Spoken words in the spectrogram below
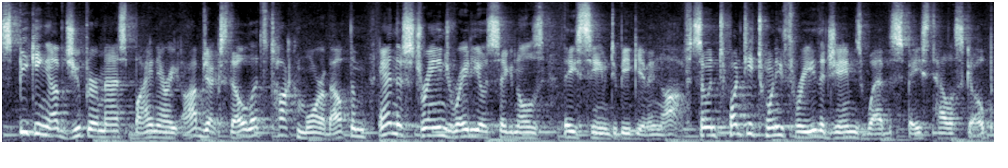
Speaking of Jupiter mass binary objects though, let's talk more about them and the strange radio signals they seem to be giving off. So in 2023, the James Webb Space Telescope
